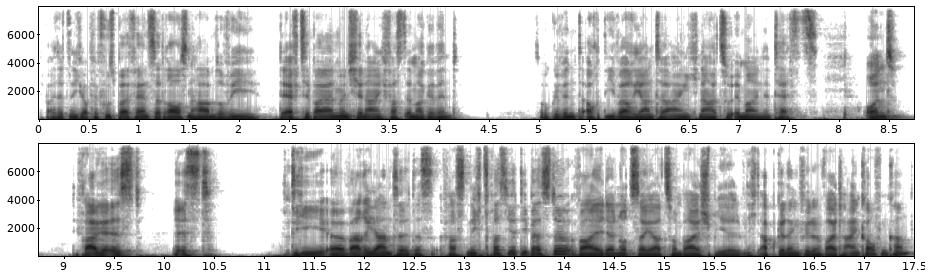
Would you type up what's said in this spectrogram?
Ich weiß jetzt nicht, ob wir Fußballfans da draußen haben, so wie der FC Bayern München eigentlich fast immer gewinnt. So gewinnt auch die Variante eigentlich nahezu immer in den Tests. Und die Frage ist, ist die äh, Variante, dass fast nichts passiert, die beste, weil der Nutzer ja zum Beispiel nicht abgelenkt wird und weiter einkaufen kann?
